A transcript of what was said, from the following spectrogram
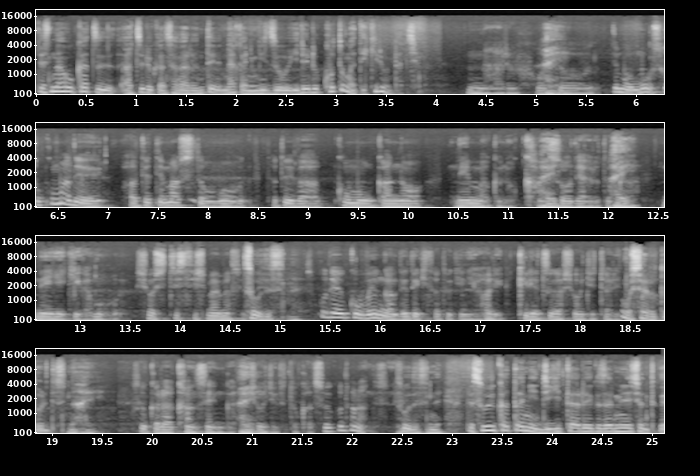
でなおかつ圧力が下がるんで中に水を入れることができるようになってしまう。なるほど、はい、でももうそこまで当ててますともう例えば肛門管の粘膜の乾燥であるとか、はいはい、粘液がもう消失してしまいますよね。そうですね。そこでこう便が出てきた時にやはり亀裂が生じたりおっしゃる通りですね。はい。それから感染が生じるとか、はい、そういうことなんですね。そうですね。でそういう方にジギタルエグザミネーションとか、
